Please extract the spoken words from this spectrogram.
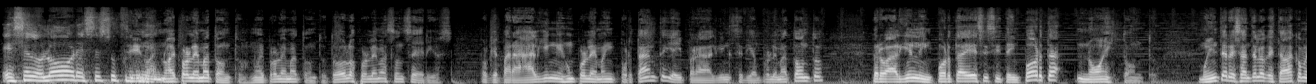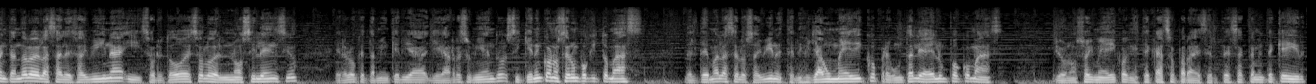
ese dolor, ese Sí, sufrimiento. no, no hay problema tonto, no hay problema tonto. Todos los problemas son serios. Porque para alguien es un problema importante y ahí para alguien sería un problema tonto. Pero a alguien le importa ese y si te importa, no es tonto. Muy interesante lo que estabas comentando, lo de la psilocibina y sobre todo eso, lo del no silencio. Era lo que también quería llegar resumiendo. Si quieren conocer un poquito más del tema de la psilocibina, tenés ya un médico, pregúntale a él un poco más. Yo no soy médico en este caso para decirte exactamente qué ir.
